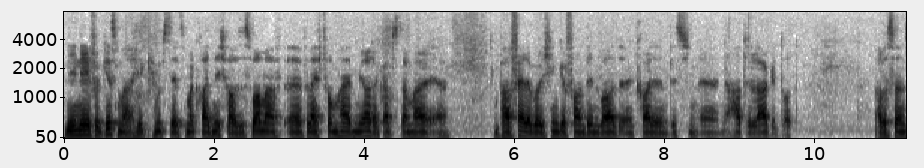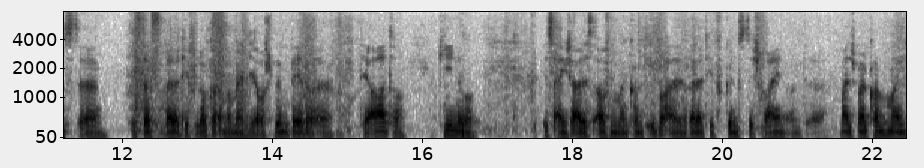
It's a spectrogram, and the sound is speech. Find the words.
nee, nee, vergiss mal, hier kommst du jetzt mal gerade nicht raus. Es war mal äh, vielleicht vor einem halben Jahr, da gab es da mal äh, ein paar Fälle, wo ich hingefahren bin, war äh, gerade ein bisschen äh, eine harte Lage dort. Aber sonst äh, ist das relativ locker im Moment hier auch Schwimmbäder, äh, Theater, Kino, ist eigentlich alles offen. Man kommt überall relativ günstig rein und äh, manchmal kommt man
